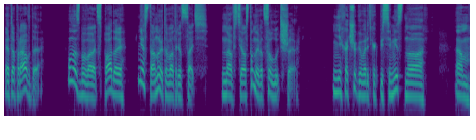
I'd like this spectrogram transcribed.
Это правда. У нас бывают спады, не стану этого отрицать. Но всё становится лучше. Не хочу говорить как пессимист, но... Эм,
